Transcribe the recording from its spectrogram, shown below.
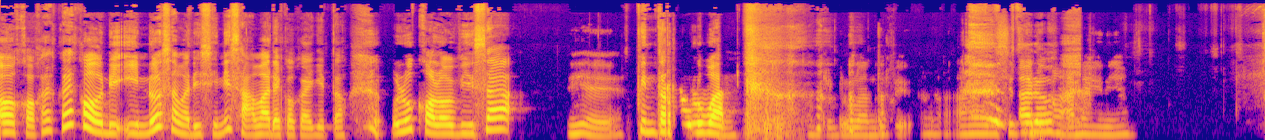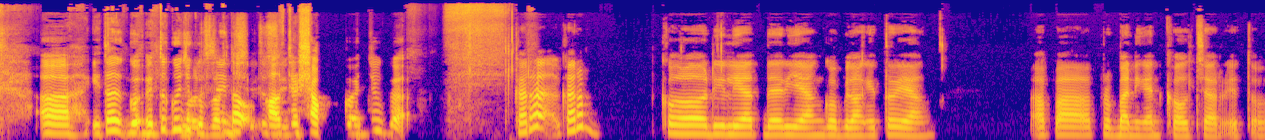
oh kok kayak kayak kalau di Indo sama di sini sama deh kok kayak gitu lu kalau bisa Iya ya, pinter duluan pinter duluan tapi eh, aneh situ aduh aneh ini. eh itu gue itu gue juga baru tau sih. culture shock gue juga Karena karena kalau dilihat dari yang gue bilang itu yang apa perbandingan culture itu.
